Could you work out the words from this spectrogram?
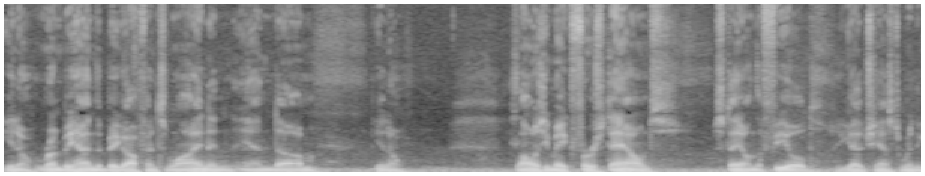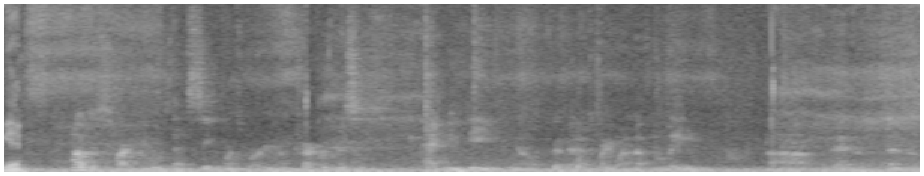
you know run behind the big offensive line, and and um, you know as long as you make first downs, stay on the field, you got a chance to win the game. How disheartening was that sequence where, you know, Trevor misses Agnew deep, you know, could have been twenty-one nothing lead. Uh, then, then the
